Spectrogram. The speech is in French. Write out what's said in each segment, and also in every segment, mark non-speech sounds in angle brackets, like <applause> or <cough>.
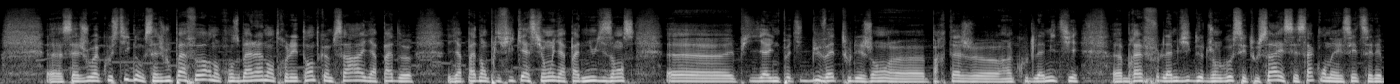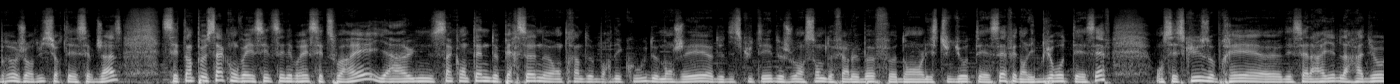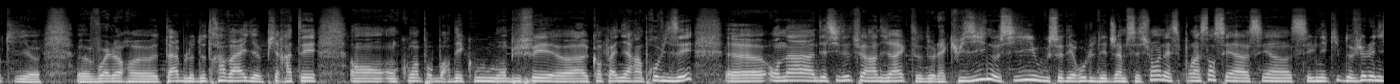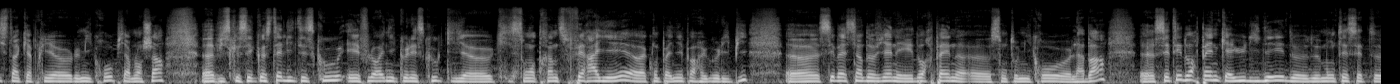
ça joue acoustique, donc ça joue pas fort, donc on se balade entre les tentes comme ça, il n'y a pas de, il n'y a pas d'amplification, il n'y a pas de nuisance, et puis il y a une petite buvette, tous les gens partagent un coup de l'amitié. bref, la musique de Django, c'est tout ça, et c'est ça qu'on a essayé de célébrer aujourd'hui sur TSF Jazz. C'est un peu ça qu'on va essayer de célébrer cette soirée. Il y a une cinquantaine de personnes en train de boire des coups, de manger, de discuter, de jouer ensemble, de faire le bœuf dans les studios de TSF et dans les bureaux de TSF. On s'excuse auprès euh, des salariés de la radio qui euh, euh, voient leur table de travail piratée en, coin pour boire des coups ou en buffet campagnard improvisé. on a décidé de faire un direct de la cuisine aussi où se déroulent des jam sessions. pour l'instant, c'est une équipe de violonistes hein, qui a pris le micro, Pierre Blanchard, puisque c'est Costel Litescu et Florent Nicolescu qui euh, qui sont en train de se ferrailler, euh, accompagnés par Hugo Lippi. Euh, Sébastien Devienne et Edouard Penn sont au micro là-bas. c'est Edouard Penn qui a eu l'idée de, monter cette,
